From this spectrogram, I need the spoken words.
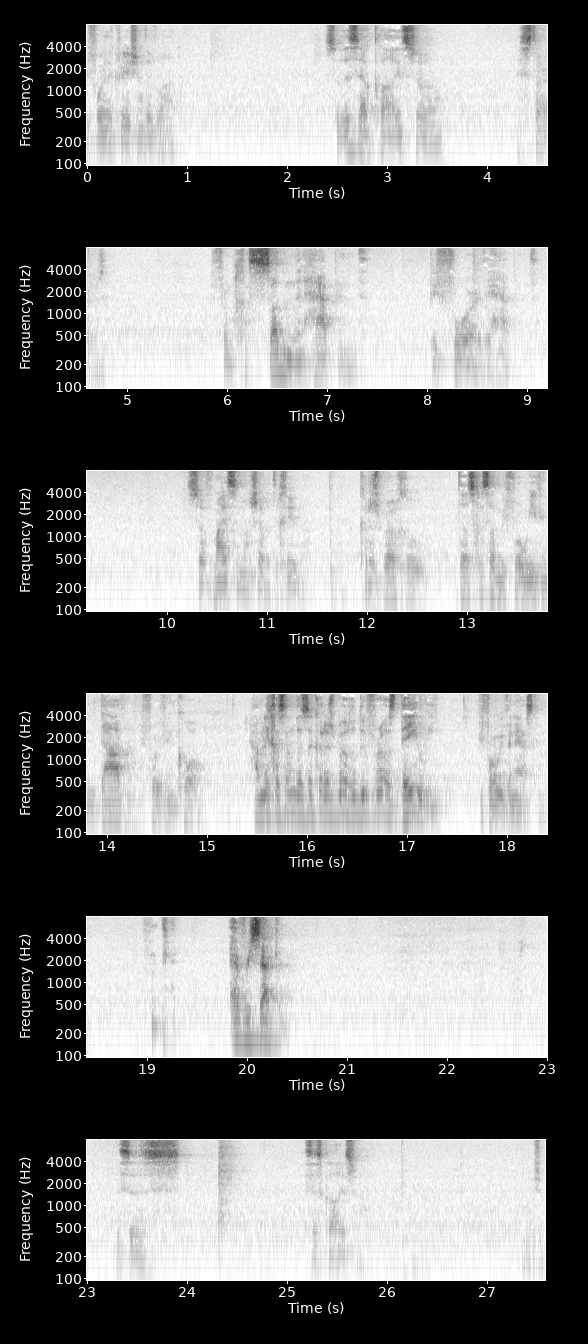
before the creation of the Vlad. So this is how Klal Yisrael is started. From chasadim that happened before they happened. Sof Ma'aseh Machshav Techila. Kadosh Baruch Hu does chasadim before we even daven, before we even call. How many chasadim does the Kadosh Baruch Hu do for us daily before we even ask Him? Every second. This is this is Klal Yisrael. We should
